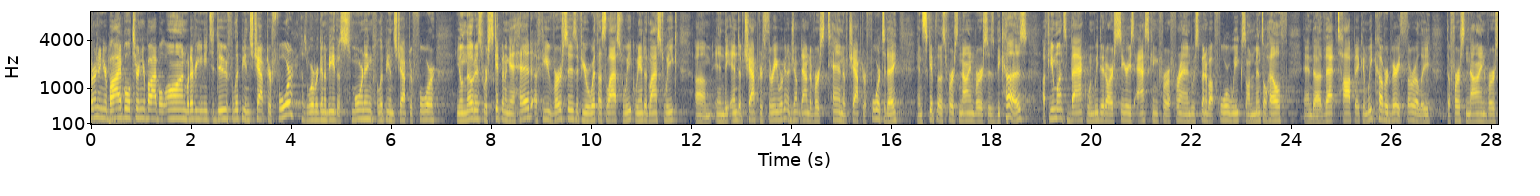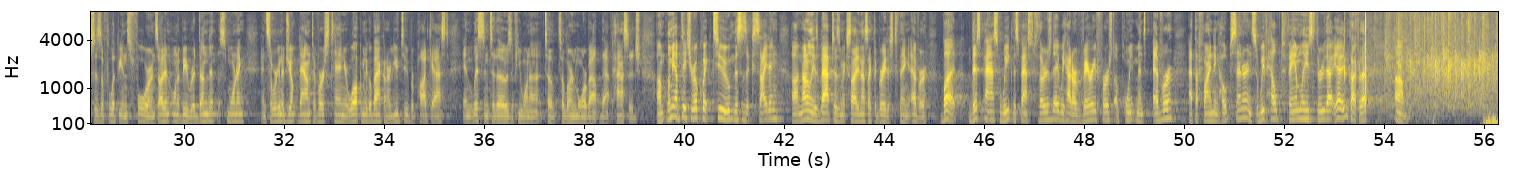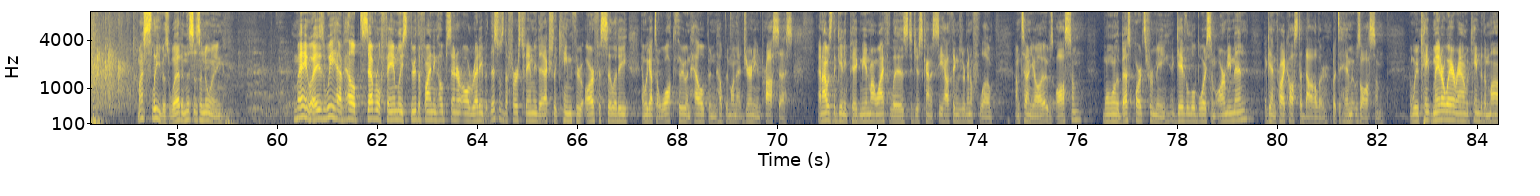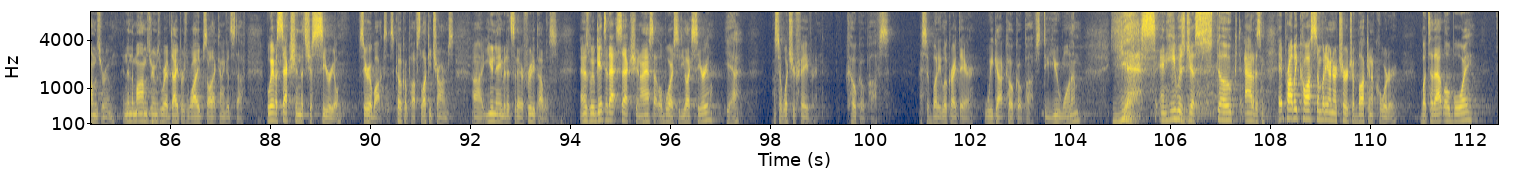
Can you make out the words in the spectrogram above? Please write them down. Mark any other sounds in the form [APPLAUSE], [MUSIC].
turn in your Bible, turn your Bible on, whatever you need to do. Philippians chapter 4 is where we're going to be this morning. Philippians chapter 4. You'll notice we're skipping ahead a few verses. If you were with us last week, we ended last week um, in the end of chapter 3. We're going to jump down to verse 10 of chapter 4 today and skip those first nine verses because a few months back when we did our series Asking for a Friend, we spent about four weeks on mental health and uh, that topic, and we covered very thoroughly the first nine verses of Philippians 4. And so I didn't want to be redundant this morning. And so we're going to jump down to verse 10. You're welcome to go back on our YouTube or podcast and listen to those if you want to, to learn more about that passage. Um, let me update you real quick, too. This is exciting. Uh, not only is baptism exciting, that's like the greatest thing ever, but this past week, this past Thursday, we had our very first appointment ever at the Finding Hope Center. And so we've helped families through that. Yeah, you can clap for that. Um, my sleeve is wet, and this is annoying. Anyways, we have helped several families through the Finding Hope Center already, but this was the first family that actually came through our facility, and we got to walk through and help and help them on that journey and process. And I was the guinea pig, me and my wife Liz, to just kind of see how things are going to flow. I'm telling you all, it was awesome. One of the best parts for me, it gave the little boy some army men. Again, probably cost a dollar, but to him it was awesome. And we came, made our way around. We came to the mom's room. And in the mom's rooms, we have diapers, wipes, all that kind of good stuff. But we have a section that's just cereal cereal boxes, Cocoa Puffs, Lucky Charms, uh, you name it, it's there, Fruity Pebbles. And as we get to that section, I asked that little boy, I said, Do you like cereal? Yeah. I said, What's your favorite? Cocoa Puffs. I said, Buddy, look right there. We got Cocoa Puffs. Do you want them? Yes. And he was just stoked out of his It probably cost somebody in our church a buck and a quarter. But to that little boy,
